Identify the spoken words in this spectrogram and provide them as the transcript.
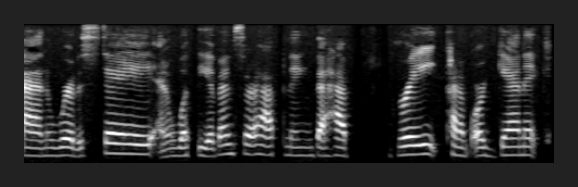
and where to stay and what the events are happening that have great kind of organic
